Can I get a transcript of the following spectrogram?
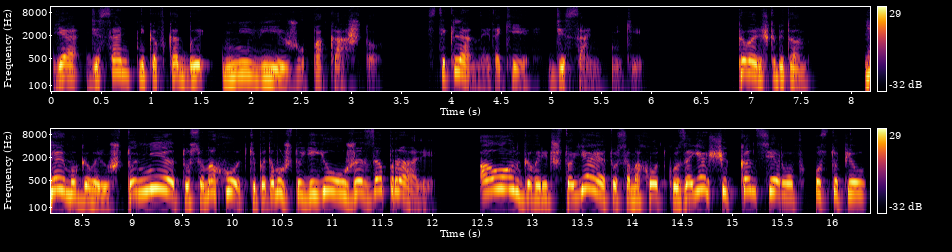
Я десантников как бы не вижу пока что. Стеклянные такие десантники. Товарищ капитан, я ему говорю, что нету самоходки, потому что ее уже забрали. А он говорит, что я эту самоходку за ящик консервов уступил.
